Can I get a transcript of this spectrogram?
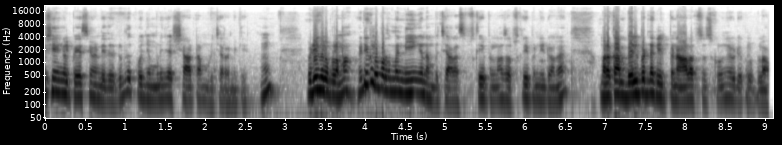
விஷயங்கள் பேச வேண்டியது இருக்கிறது கொஞ்சம் முடிஞ்சால் ஷார்ட்டாக முடிச்சிடறேன் அன்றைக்கி ம்? வீடியோக்குள்ள போகலாமா வீடியோக்குள்ள போகிறது மாதிரி நீங்கள் நம்ம சேனல் சப்ஸ்கிரைப் பண்ணலாம். சப்ஸ்கிரைப் பண்ணிட்டு வாங்க. மறக்காம பெல் பட்டனை கிளிக் பண்ண ஆல் ஆப்ஷன்ஸ் கொடுங்க. வீடியோக்குள்ள போகலாம்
